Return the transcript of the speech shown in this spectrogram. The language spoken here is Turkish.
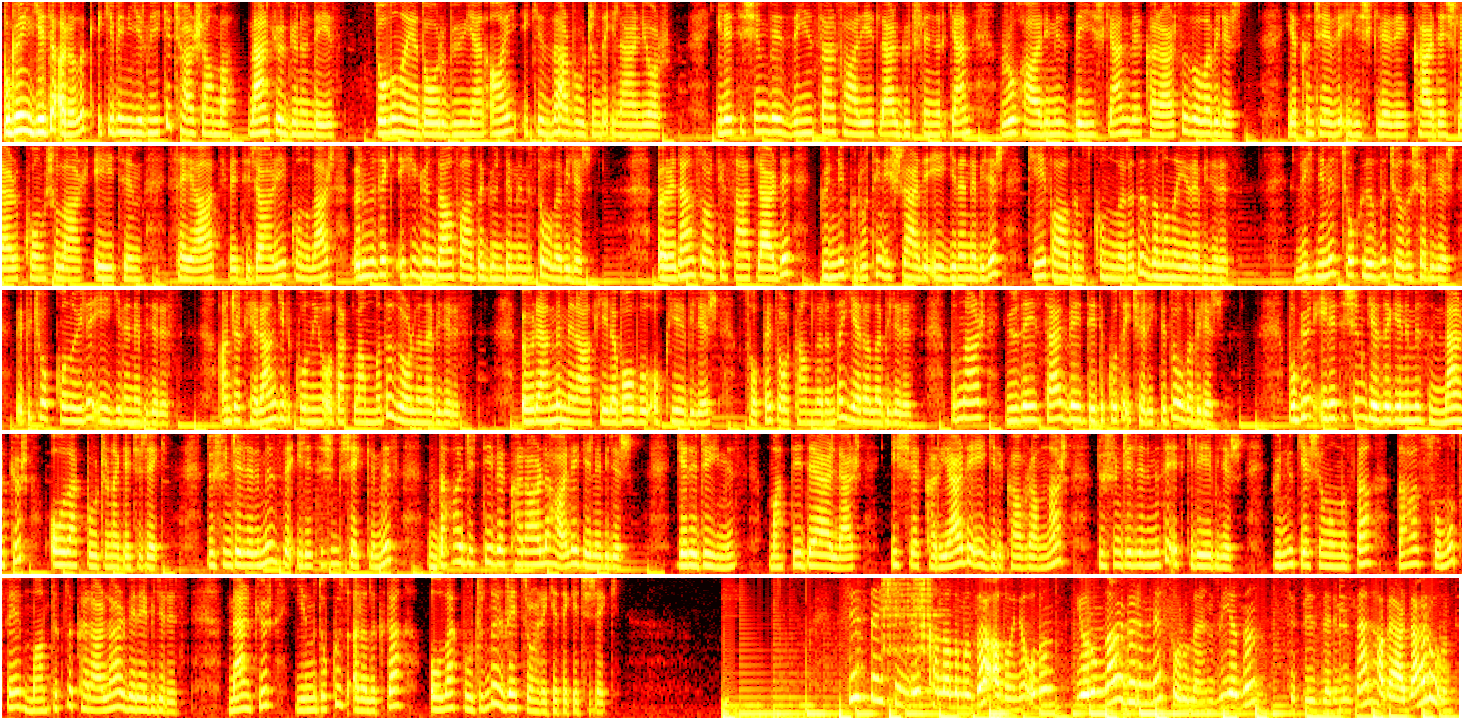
Bugün 7 Aralık 2022 Çarşamba, Merkür günündeyiz. Dolunay'a doğru büyüyen ay İkizler Burcu'nda ilerliyor. İletişim ve zihinsel faaliyetler güçlenirken ruh halimiz değişken ve kararsız olabilir. Yakın çevre ilişkileri, kardeşler, komşular, eğitim, seyahat ve ticari konular önümüzdeki iki gün daha fazla gündemimizde olabilir. Öğleden sonraki saatlerde günlük rutin işlerle ilgilenebilir, keyif aldığımız konulara da zaman ayırabiliriz. Zihnimiz çok hızlı çalışabilir ve birçok konuyla ilgilenebiliriz. Ancak herhangi bir konuya odaklanmada zorlanabiliriz. Öğrenme merakıyla bol bol okuyabilir, sohbet ortamlarında yer alabiliriz. Bunlar yüzeysel ve dedikodu içerikli de olabilir. Bugün iletişim gezegenimiz Merkür Oğlak Burcu'na geçecek. Düşüncelerimiz ve iletişim şeklimiz daha ciddi ve kararlı hale gelebilir. Geleceğimiz, maddi değerler, iş ve kariyerle ilgili kavramlar düşüncelerimizi etkileyebilir. Günlük yaşamımızda daha somut ve mantıklı kararlar verebiliriz. Merkür 29 Aralık'ta Oğlak Burcu'nda retro harekete geçecek. Siz de şimdi kanalımıza abone olun, yorumlar bölümüne sorularınızı yazın, sürprizlerimizden haberdar olun.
